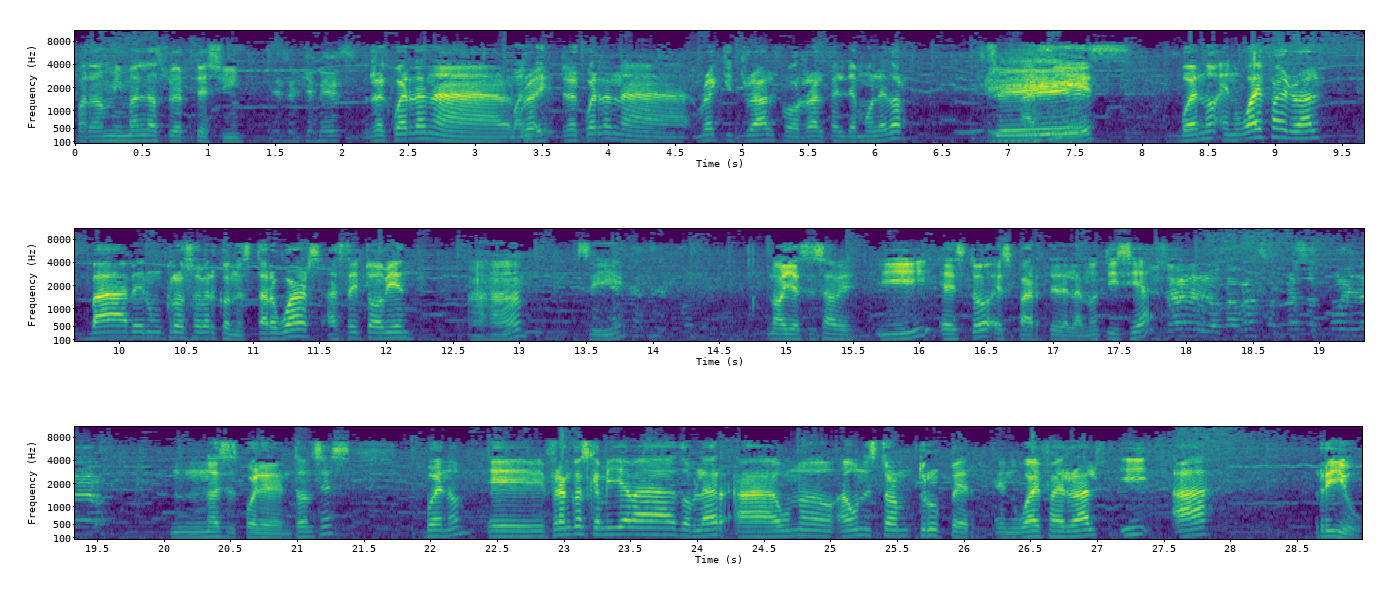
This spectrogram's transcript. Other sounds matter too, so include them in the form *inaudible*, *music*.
Para mi mala suerte, sí. ¿Ese quién es? ¿Recuerdan a. Re- recuerdan a Wreck-It Ralph o Ralph el Demoledor? Sí. Así es. Bueno, en Wi-Fi Ralph va a haber un crossover con Star Wars. Hasta ahí todo bien. Ajá, sí. No, ya se sabe. Y esto es parte de la noticia. No es spoiler. Entonces. Bueno, eh, Franco Escamilla va a doblar a uno a un Stormtrooper en Wi-Fi Ralph y a Ryu.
